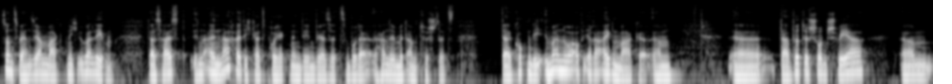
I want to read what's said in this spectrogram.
sonst werden sie am Markt nicht überleben. Das heißt, in allen Nachhaltigkeitsprojekten, in denen wir sitzen, wo der Handel mit am Tisch sitzt, da gucken die immer nur auf ihre Eigenmarke. Ähm, äh, da wird es schon schwer, ähm,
